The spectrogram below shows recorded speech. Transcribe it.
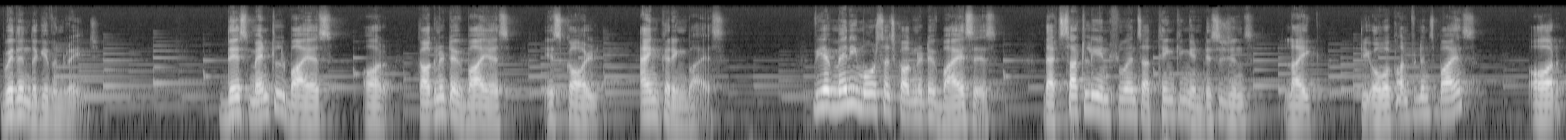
within the given range. This mental bias or cognitive bias is called anchoring bias. We have many more such cognitive biases that subtly influence our thinking and decisions like the overconfidence bias or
